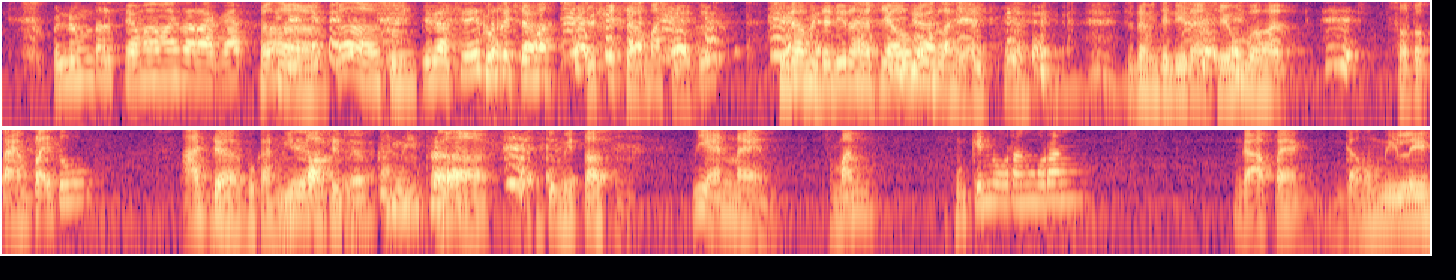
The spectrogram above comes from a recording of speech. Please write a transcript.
Belum terjamah masyarakat. Heeh, heeh, Ya, kejamah wis kejamah sih itu sudah menjadi rahasia umum lah ya. Sudah menjadi rahasia umum bahwa soto template itu ada bukan Iya, mitos itu iya, bukan mitos. Heeh, itu mitos. Iya enak. Cuman mungkin orang-orang nggak apa ya nggak memilih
